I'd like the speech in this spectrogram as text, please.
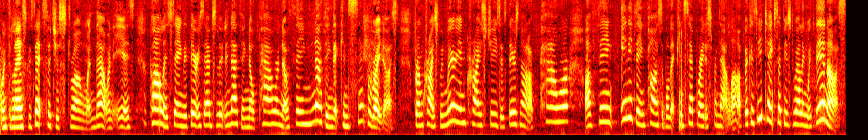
one to last because that's such a strong one. That one is. Paul is saying that there is absolutely nothing, no power, no thing, nothing that can separate us from Christ. When we're in Christ Jesus, there's not a power, a thing, anything possible that can separate us from that love because He takes up His dwelling within us,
